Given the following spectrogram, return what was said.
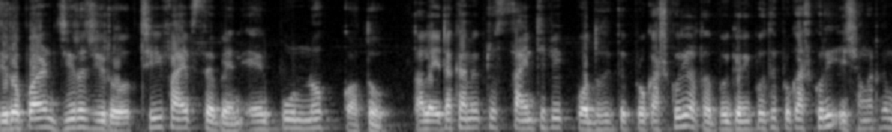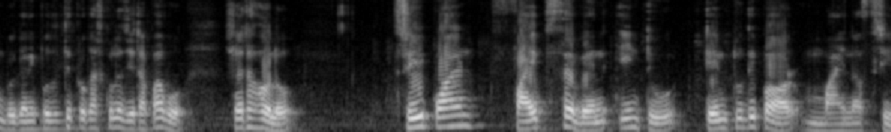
zero point zero zero three five seven এর পূর্ণ কত? তাহলে এটাকে আমি একটু সাইন্টিফিক পদ্ধতিতে প্রকাশ করি, অর্থাৎ বৈজ্ঞানিক পদ্ধতি প্রকাশ করি। এই সংখ্যাটাকে আমি বৈজ্ঞানিক পদ্ধতি প্রকাশ করলে যেটা পাবো, সেটা হলো three point five seven into ten to the power minus three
